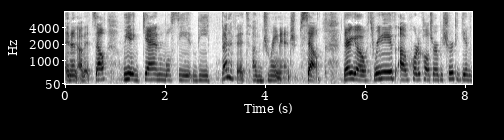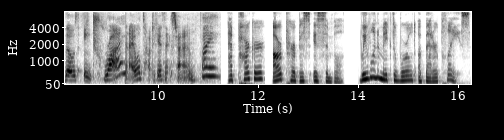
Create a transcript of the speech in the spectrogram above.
in and of itself, we again will see the benefits of drainage. So there you go, three days of horticulture. Be sure to give those a try, and I will talk to you guys next time. Bye. At Parker, our purpose is simple. We want to make the world a better place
